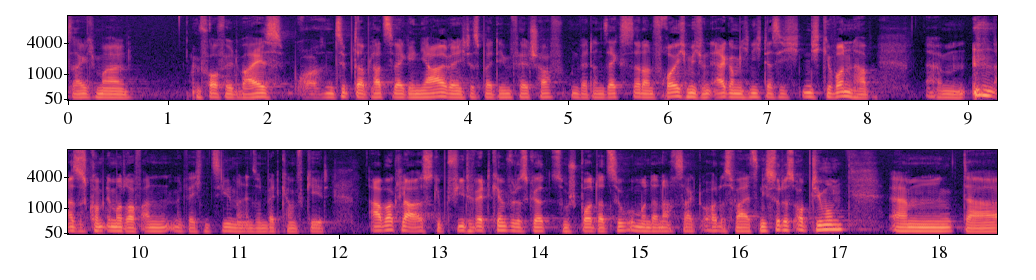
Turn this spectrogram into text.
sage ich mal, im Vorfeld weiß, boah, ein siebter Platz wäre genial, wenn ich das bei dem Feld schaffe und werde dann Sechster, dann freue ich mich und ärgere mich nicht, dass ich nicht gewonnen habe. Ähm, also es kommt immer darauf an, mit welchen Zielen man in so einen Wettkampf geht. Aber klar, es gibt viele Wettkämpfe, das gehört zum Sport dazu, wo man danach sagt, oh, das war jetzt nicht so das Optimum. Ähm, da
